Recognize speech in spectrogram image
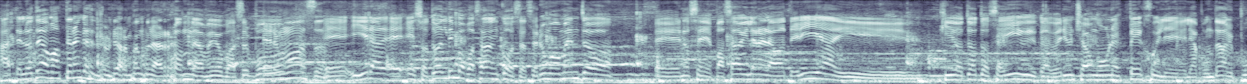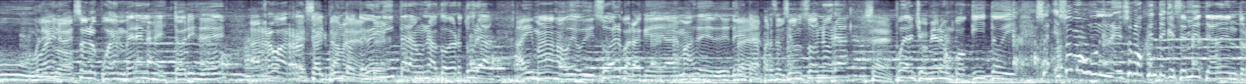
Hasta en los temas más trancas se terminó armando una ronda medio para hacer poco. Hermoso. Eh, y era eh, eso, todo el tiempo pasaban cosas. En un momento, eh, no sé, pasaba Ilana la batería y Kido Toto se iba, venía un chabón con un espejo y le, le apuntaba al público. Bueno, eso lo pueden ver en las stories de arroba Exactamente. en Instagram, una cobertura ahí más audiovisual para que además de, de tener Sí. esta percepción sonora Sí. puedan chusmear un poquito y so- somos un- somos gente que se mete adentro,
